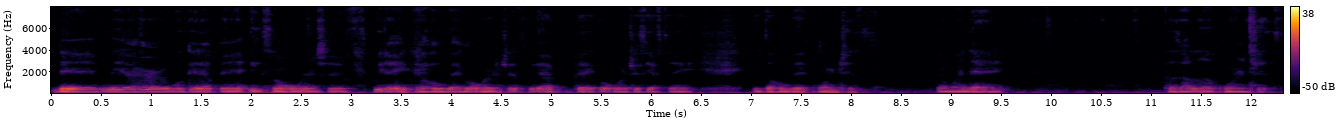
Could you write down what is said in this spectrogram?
Then me and her will get up and eat some oranges. We didn't eat the whole bag of oranges. We got a bag of oranges yesterday. Eat the whole bag of oranges in one day. Because I love oranges.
